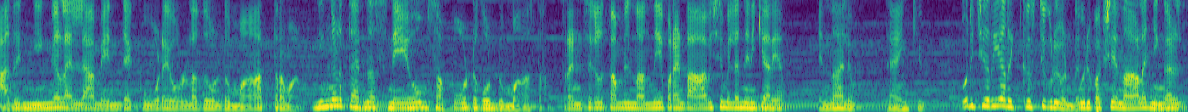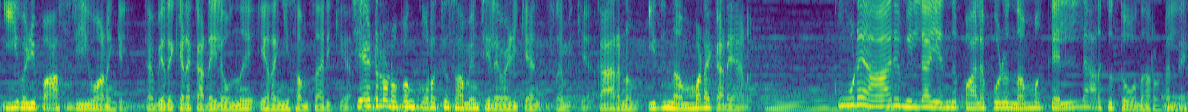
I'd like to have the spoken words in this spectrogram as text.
അത് നിങ്ങളെല്ലാം എന്റെ കൂടെ ഉള്ളതുകൊണ്ട് മാത്രമാണ്. നിങ്ങൾ തരുന്ന സ്നേഹവും സപ്പോർട്ട് കൊണ്ടും മാത്രം. ഫ്രണ്ട്സുകൾ തമ്മിൽ നന്ദി പറയേണ്ട ആവശ്യമില്ലെന്ന് എനിക്കറിയാം. എന്നാലും താങ്ക് യു ഒരു ചെറിയ റിക്വസ്റ്റ് കൂടി ഉണ്ട് ഒരു പക്ഷേ നാളെ നിങ്ങൾ ഈ വഴി പാസ് ചെയ്യുവാണെങ്കിൽ കബീറയ്ക്കയുടെ കടയിൽ ഒന്ന് ഇറങ്ങി സംസാരിക്കുക. ചേട്ടനോടൊപ്പം കുറച്ച് സമയം ചിലവഴിക്കാൻ ശ്രമിക്കുക. കാരണം ഇത് നമ്മുടെ കടയാണ്. കൂടെ ആരുമില്ല എന്ന് പലപ്പോഴും നമുക്ക് എല്ലാവർക്കും തോന്നാറുണ്ടല്ലേ?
